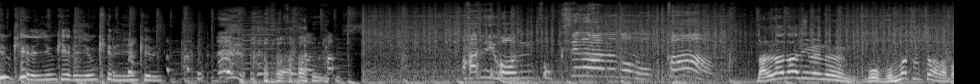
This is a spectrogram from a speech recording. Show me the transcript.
윤캐리 윤캐리 윤캐리 윤캐리. 아니, 원, 복싱을 하는 건 어떡함? 날라다니면은 뭐 못 맞출 줄 아나 봐.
